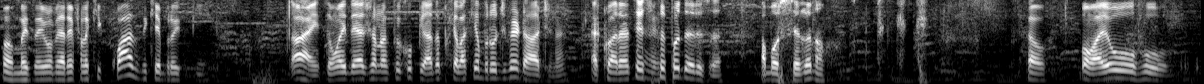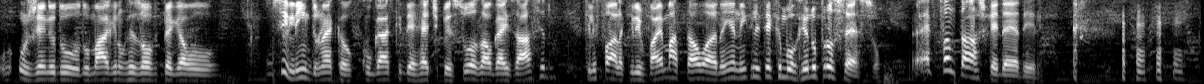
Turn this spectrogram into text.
Bom, mas aí o Homem-Aranha fala que quase quebrou a espinha. Ah, então a ideia já não foi copiada porque ela quebrou de verdade, né? É que o Aranha tem superpoderes, né? A morcega não. Então, Bom, aí o, o, o gênio do, do Magnum resolve pegar o um cilindro, né? Que é com o gás que derrete pessoas lá, o gás ácido. Que ele fala que ele vai matar o aranha nem que ele tenha que morrer no processo. É fantástica a ideia dele.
